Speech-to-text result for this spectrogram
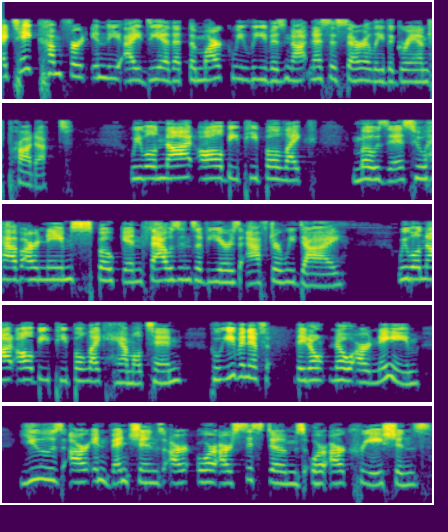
I take comfort in the idea that the mark we leave is not necessarily the grand product. We will not all be people like Moses who have our names spoken thousands of years after we die. We will not all be people like Hamilton who even if they don't know our name, use our inventions our, or our systems or our creations.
